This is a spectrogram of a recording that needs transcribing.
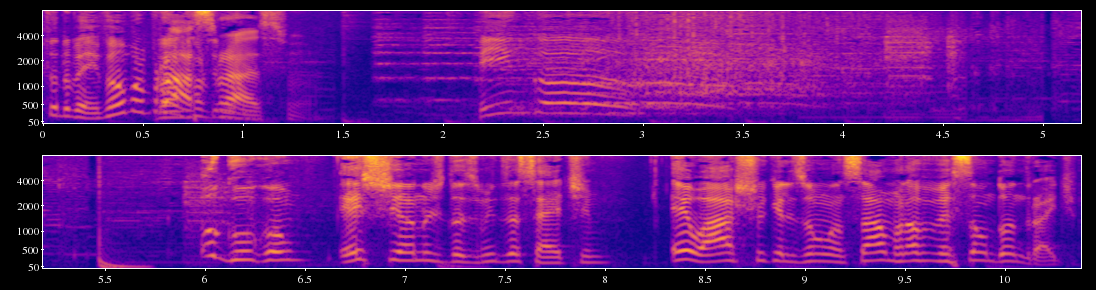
Tudo bem, vamos pro Vamos próximo. pro próximo. Bingo! O Google, este ano de 2017, eu acho que eles vão lançar uma nova versão do Android.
